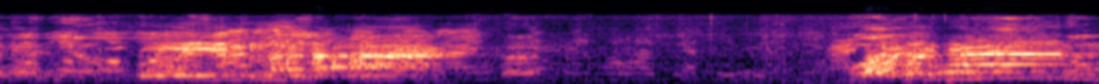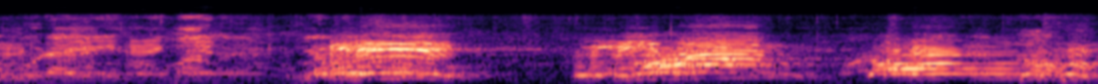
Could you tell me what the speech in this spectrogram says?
บสี่สิบมากวันนี้นี่สีว่างจงทุก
